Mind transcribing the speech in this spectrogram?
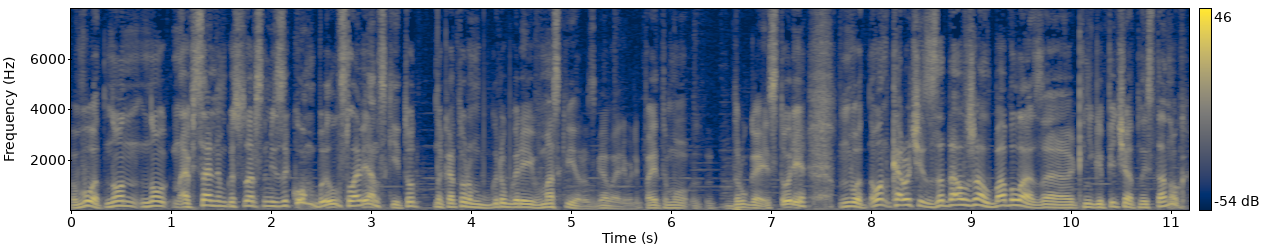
вот, но, но официальным государственным языком был славянский, тот, на котором, грубо говоря, и в Москве разговаривали, поэтому другая история. Вот, он, короче, задолжал бабла за книгопечатный станок,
